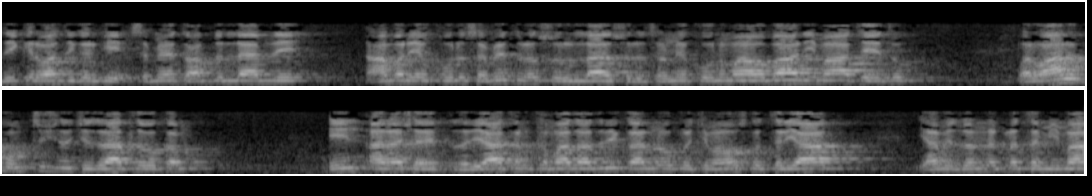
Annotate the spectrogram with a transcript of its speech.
ذکر واد ذکر کے سمیت عبداللہ ابن عمر یقول سمیت رسول اللہ صلی اللہ علیہ وسلم یقول، ما وبال ما تیتو پروانکم تشد چزرات لوکم ان انا شرط دریاکن کما دادری کارنو کو چما اس کو تریاق یا میں ظن نکلا تمیما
